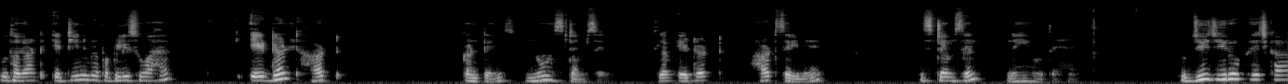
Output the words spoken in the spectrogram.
2018 में पब्लिश हुआ है कि adult heart contains no stem cell मतलब एडल्ट हार्ट सेल में स्टेम सेल नहीं होते हैं। तो जी ज़ीरो फ़ेज़ का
